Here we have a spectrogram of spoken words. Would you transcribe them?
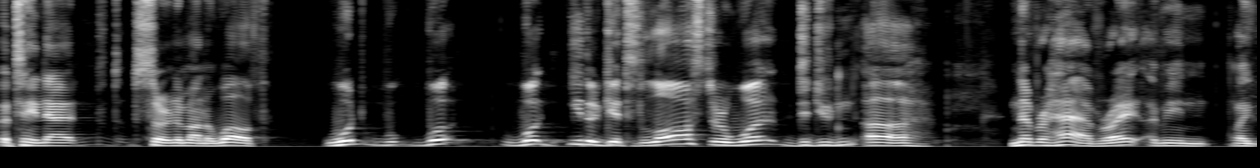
attain that certain amount of wealth, what what what either gets lost or what did you uh never have, right? I mean, like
